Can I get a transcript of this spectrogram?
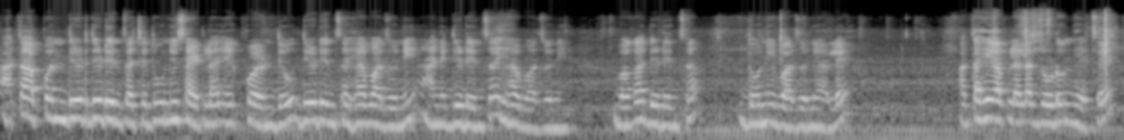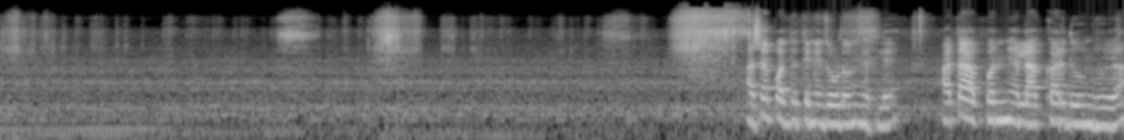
आता आपण दीड दीड इंचाच्या दोन्ही साईडला एक पॉईंट देऊ. दीड इंच ह्या बाजूनी आणि दीड इंच ह्या बाजूनी. बघा दीड इंच दोन्ही बाजूने आले. आता हे आपल्याला जोडून घ्यायचं आहे अशा पद्धतीने जोडून घेतले. आता आपण याला आकार देऊन घेऊया.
